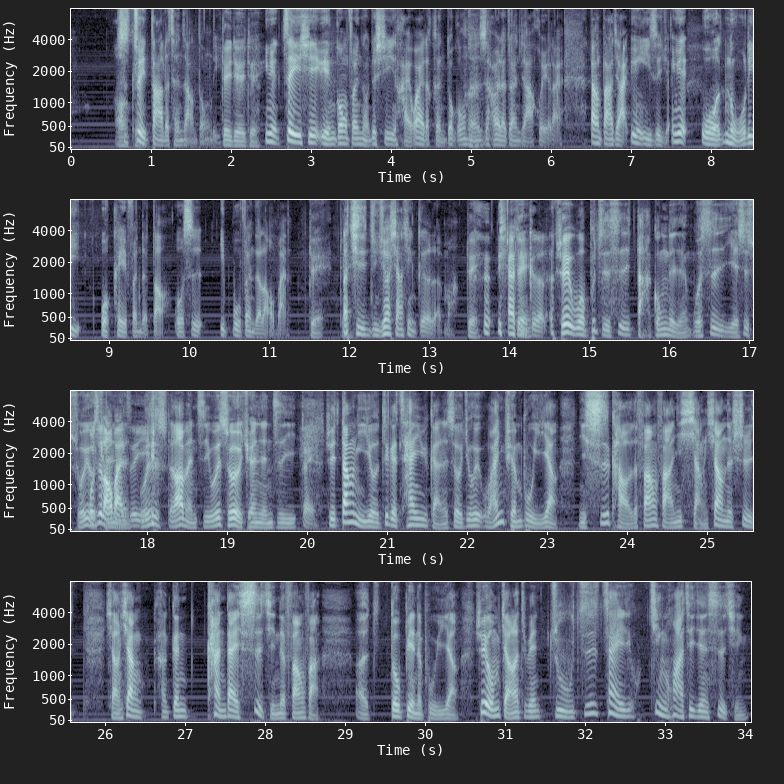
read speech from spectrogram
是最大的成长动力。对对对，因为这一些员工分红就吸引海外的很多工程师、海外的专家回来，让大家愿意自己。因为我努力，我可以分得到，我是一部分的老板。对，那其实你就要相信个人嘛。对，相信个人。所以我不只是打工的人，我是也是所有，我是老板之一，我是老板之一，我是所有权人之一。对，所以当你有这个参与感的时候，就会完全不一样。你思考的方法，你想象的事，想象跟看待事情的方法。呃，都变得不一样，所以我们讲到这边，组织在进化这件事情，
